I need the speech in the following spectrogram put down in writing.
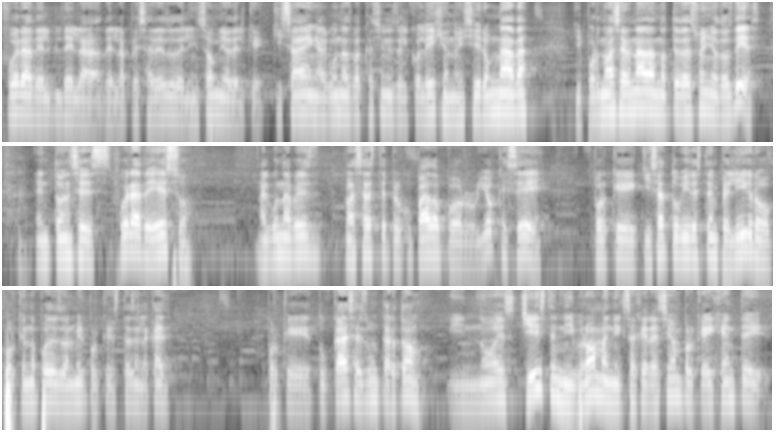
fuera del, de, la, de la pesadez o del insomnio, del que quizá en algunas vacaciones del colegio no hicieron nada y por no hacer nada no te da sueño dos días. Entonces, fuera de eso, alguna vez pasaste preocupado por, yo qué sé, porque quizá tu vida está en peligro o porque no puedes dormir porque estás en la calle. Porque tu casa es un cartón y no es chiste ni broma ni exageración porque hay gente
